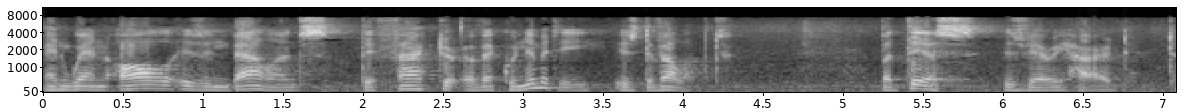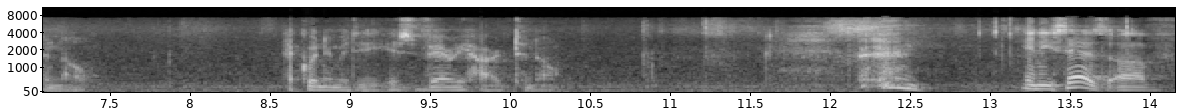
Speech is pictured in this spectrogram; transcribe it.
And when all is in balance, the factor of equanimity is developed. But this is very hard to know. Equanimity is very hard to know. and he says of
